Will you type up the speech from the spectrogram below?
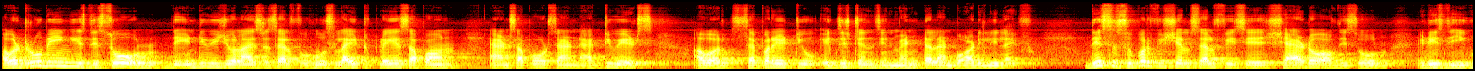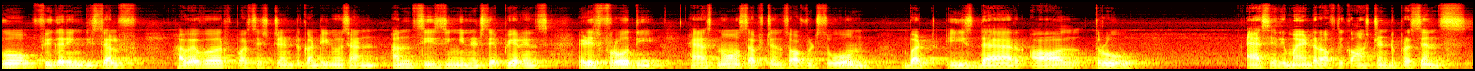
Our true being is the soul, the individualized self whose light plays upon and supports and activates our separative existence in mental and bodily life. This superficial self is a shadow of the soul. It is the ego figuring the self. However persistent, continuous, and unceasing in its appearance, it is frothy, has no substance of its own, but is there all through as a reminder of the constant presence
